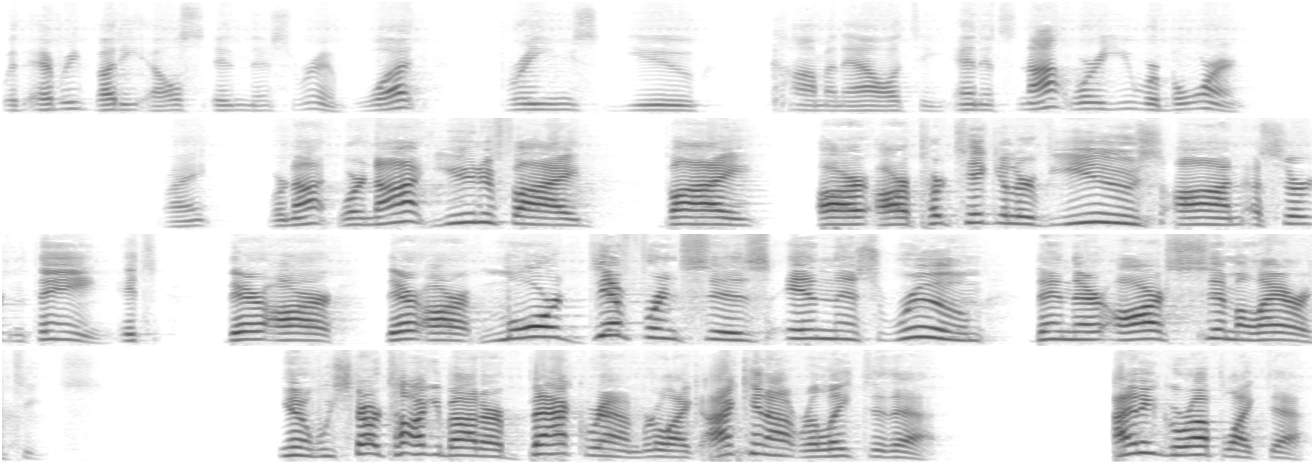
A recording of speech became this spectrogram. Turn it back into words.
with everybody else in this room? What brings you commonality? And it's not where you were born, right? We're not, we're not unified by our, our particular views on a certain thing. It's, there, are, there are more differences in this room than there are similarities. You know, we start talking about our background, we're like, I cannot relate to that. I didn't grow up like that.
